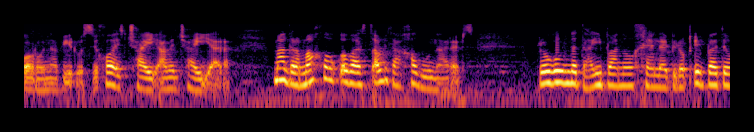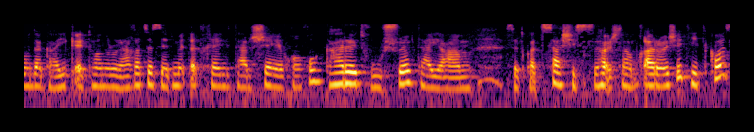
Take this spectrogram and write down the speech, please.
კორონავირუსი, ხო ეს ჩაი, ამენ ჩაიარა. მაგრამ ახლა უკვე ვასწავლით ახალ უნარებს. როგორ უნდა დაიბანონ ხელები, რომ პირბადე უნდა გაიკეთონ, რომ რაღაცას ედმეტად ხელით არ შეეხონ, ხო? გარეთ უშვებთ აი ამ, ასე ვთქვათ, საშის სამყაროში თითქოს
